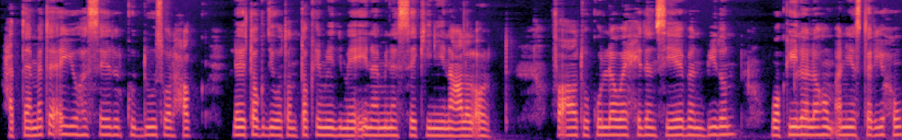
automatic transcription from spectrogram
حتى متى أيها السيد القدوس والحق لا تقضي وتنتقم لدمائنا من الساكنين على الأرض؟ فأعطوا كل واحدا ثيابا بيضا وقيل لهم أن يستريحوا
